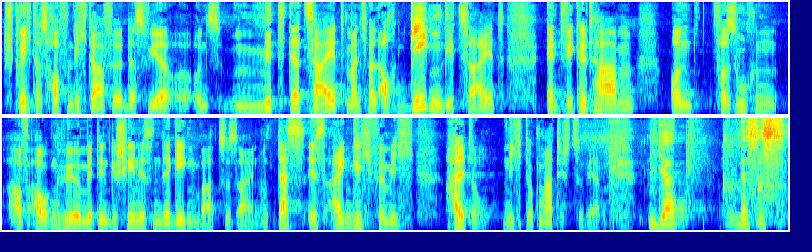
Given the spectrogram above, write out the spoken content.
spricht das hoffentlich dafür, dass wir uns mit der Zeit, manchmal auch gegen die Zeit entwickelt haben und versuchen, auf Augenhöhe mit den Geschehnissen der Gegenwart zu sein. Und das ist eigentlich für mich Haltung, nicht dogmatisch zu werden. Ja, das ist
